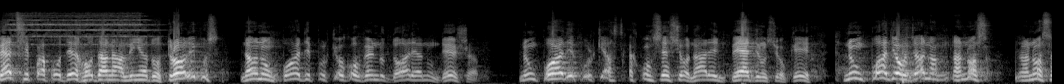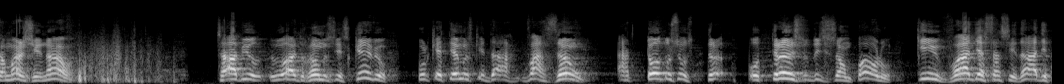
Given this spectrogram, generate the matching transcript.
Pede-se para poder rodar na linha do trólebus? Não, não pode, porque o governo Dória não deixa. Não pode, porque a, concessionária impede não sei o quê. Não pode rodar na, na nossa, na nossa marginal. Sabe, o Eduardo Ramos escreveu, porque temos que dar vazão a todos os o trânsito de São Paulo, que invade essa cidade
